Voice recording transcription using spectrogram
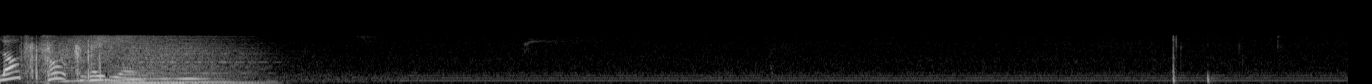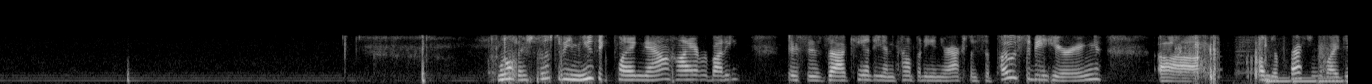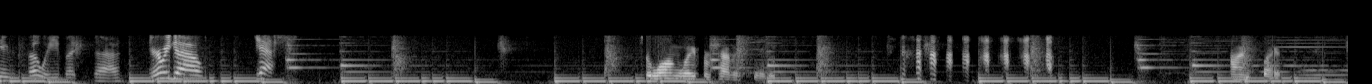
Blog Talk Radio. Well, there's supposed to be music playing now. Hi, everybody. This is uh, Candy and Company, and you're actually supposed to be hearing uh, Under Pressure by David Bowie, but uh, here we go. Yes. It's a long way from heaven, Candy. I'm playing.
